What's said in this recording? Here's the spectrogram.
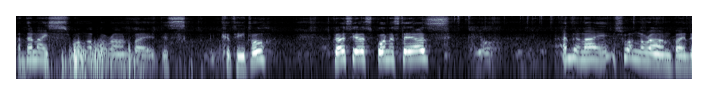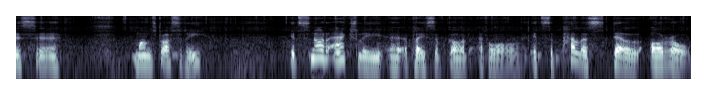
And then I swung up around by this cathedral. Gracias, buenos dias. And then I swung around by this uh, monstrosity. It's not actually uh, a place of God at all, it's the Palace del Oro.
